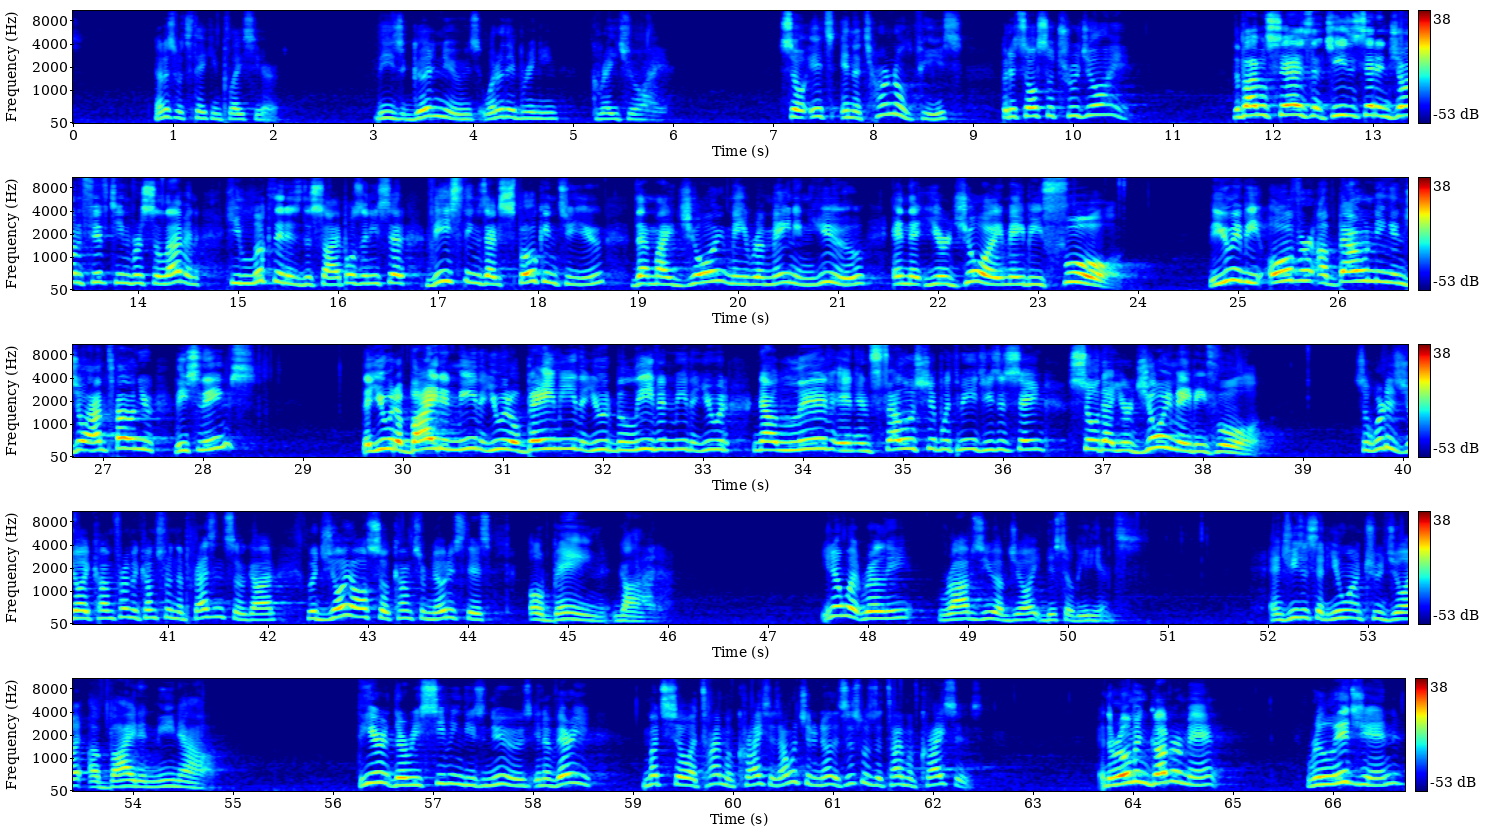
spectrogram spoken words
Notice what's taking place here. These good news, what are they bringing? Great joy. So it's an eternal peace, but it's also true joy. The Bible says that Jesus said in John 15, verse 11, he looked at his disciples and he said, These things I've spoken to you, that my joy may remain in you and that your joy may be full. That you may be overabounding in joy. I'm telling you these things. That you would abide in me, that you would obey me, that you would believe in me, that you would now live in, in fellowship with me, Jesus saying, so that your joy may be full. So, where does joy come from? It comes from the presence of God, but joy also comes from, notice this, obeying God. You know what really robs you of joy? Disobedience. And Jesus said, You want true joy? Abide in me now. Here, they're receiving these news in a very much so a time of crisis. I want you to know this. This was a time of crisis. And the Roman government, religion,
